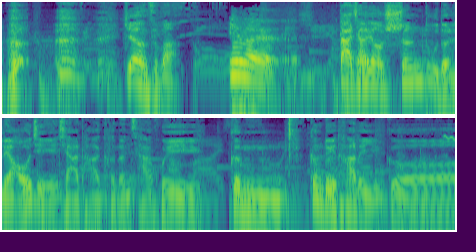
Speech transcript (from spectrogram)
这样子吧，因为大家要深度的了解一下他，可能才会更更对他的一个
